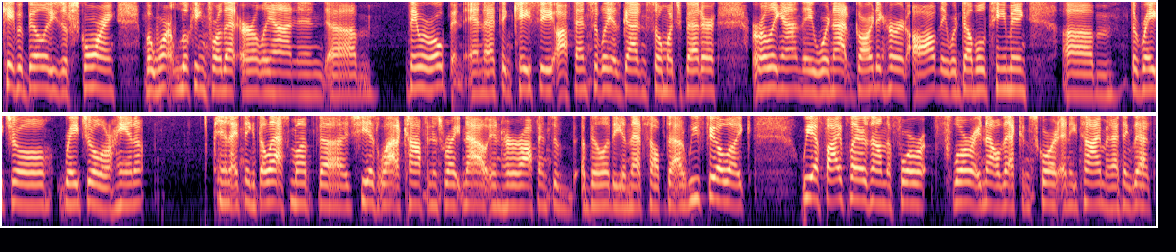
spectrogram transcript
capabilities of scoring, but weren't looking for that early on. And um, they were open. And I think Casey offensively has gotten so much better. Early on, they were not guarding her at all. They were double teaming um, the Rachel, Rachel or Hannah. And I think the last month, uh, she has a lot of confidence right now in her offensive ability, and that's helped out. We feel like we have five players on the floor, floor right now that can score at any time, and I think that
